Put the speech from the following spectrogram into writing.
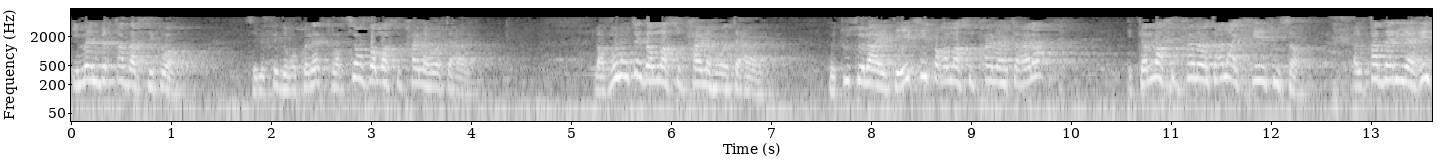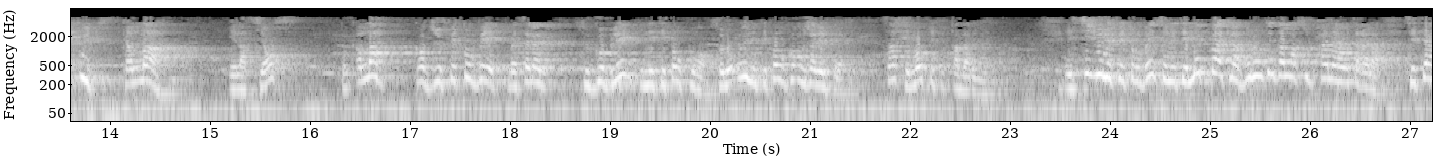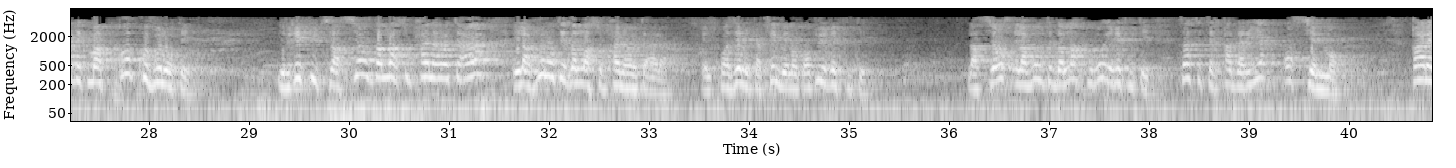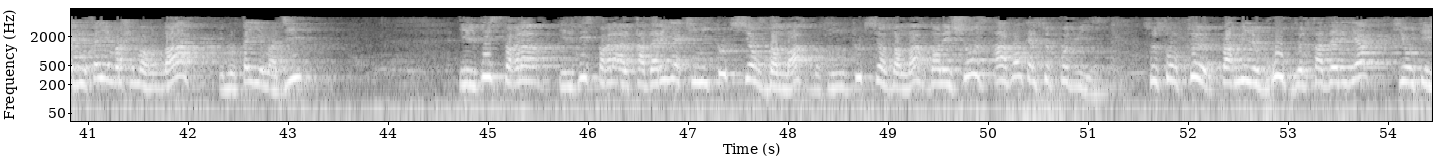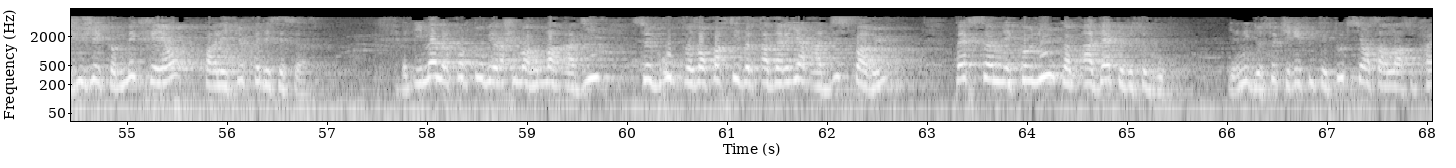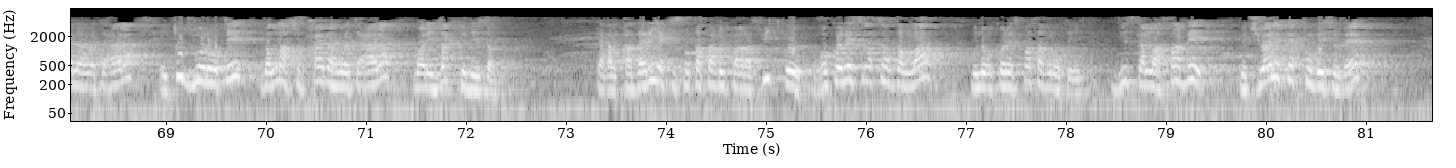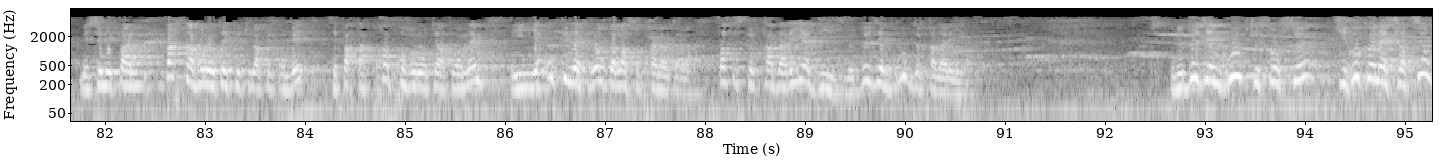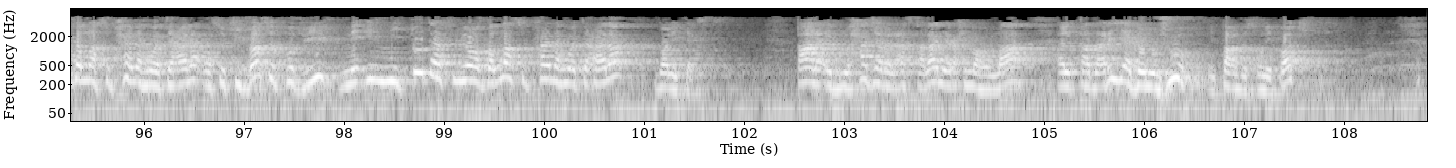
L'iman bil qadar, c'est quoi? C'est le fait de reconnaître la science d'Allah subhanahu wa ta'ala. La volonté d'Allah subhanahu wa ta'ala. Que tout cela a été écrit par Allah subhanahu wa ta'ala et qu'Allah subhanahu wa ta'ala a créé tout ça. Al-Qadariya réfute qu'Allah est la science. Donc Allah, quand je fais tomber maintenant, ce gobelet, il n'était pas au courant. Selon eux, il n'était pas au courant que j'allais le faire. Ça, c'est mon Qadariya. Et si je l'ai fait tomber, ce n'était même pas avec la volonté d'Allah subhanahu wa ta'ala. C'était avec ma propre volonté il réfute la science d'Allah subhanahu wa ta'ala et la volonté d'Allah subhanahu wa ta'ala. Et le troisième et le quatrième, bien entendu, est réfuté. La science et la volonté d'Allah pour eux est réfutée. Ça, c'était le Qadariya anciennement. Qala Ibn Qayyim rahimahullah, Ibn Qayyim a dit il vise par là, al-Khadaria qui nie toute science d'Allah, donc il toute science d'Allah dans les choses avant qu'elles se produisent. Ce sont eux, parmi le groupe de Al-Qadariya, qui ont été jugés comme mécréants par les vieux prédécesseurs. L'imam Al-Qurtubi a dit ce groupe faisant partie de Al-Qadariya a disparu, personne n'est connu comme adepte de ce groupe yani de ceux qui réfutaient toute science Allah subhanahu wa ta'ala et toute volonté d'Allah subhanahu wa ta'ala dans les actes des hommes. Car Al-Qadariya qui sont apparus par la suite, eux, reconnaissent la science d'Allah, mais ne reconnaissent pas sa volonté. Ils disent qu'Allah savait que tu allais faire tomber ce verre, mais ce n'est pas par ta volonté que tu l'as fait tomber, c'est par ta propre volonté à toi-même, et il n'y a aucune influence d'Allah subhanahu wa ta'ala. Ça c'est ce que le Qadariya disent, le deuxième groupe de Qadariya. Le deuxième groupe, ce sont ceux qui reconnaissent la science d'Allah subhanahu wa ta'ala en ce qui va se produire, mais ils nient toute influence d'Allah subhanahu wa ta'ala dans les textes. قال ابن حجر العسقلاني رحمه الله القدرية de nos jours, il parle de son époque,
